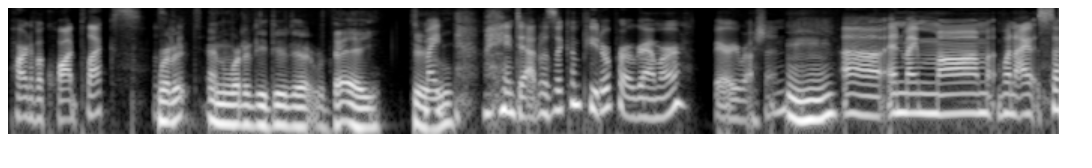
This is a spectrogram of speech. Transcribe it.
part of a quadplex. What did, and what did he do to they? My my dad was a computer programmer, very Russian, mm-hmm. uh, and my mom when I so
